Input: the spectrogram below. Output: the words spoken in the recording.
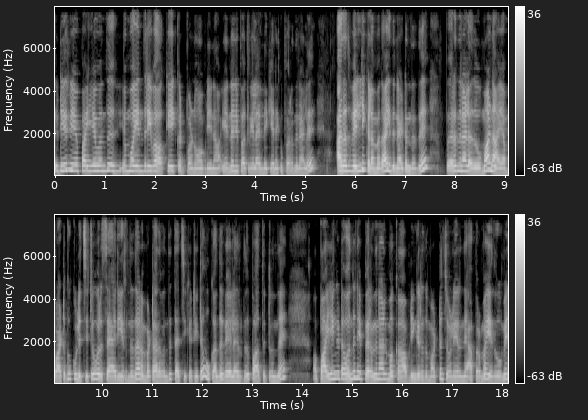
திடீர்னு என் பையன் வந்து எம்மோ எந்திரிவா கேக் கட் பண்ணும் அப்படின்னா என்னென்னு பார்க்குறீங்களா இன்றைக்கி எனக்கு பிறந்தநாள் அதாவது வெள்ளிக்கிழமை தான் இது நடந்தது. பிறந்தநாள் அதுவுமா நான் என் பாட்டுக்கு குளிச்சுட்டு ஒரு சேரீ இருந்தது. நம்மகிட்ட அதை வந்து தச்சு கட்டிட்டு உட்காந்து வேலை இருந்தது பார்த்துட்டு இருந்தேன். பையன்கிட்ட வந்து நீ பிறந்தநாள் மக்கா அப்படிங்கிறது மட்டும் சொல்லியிருந்தேன். அப்புறமா எதுவுமே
